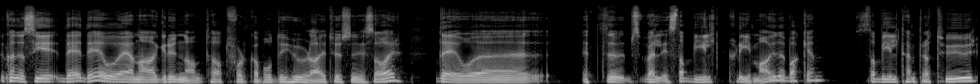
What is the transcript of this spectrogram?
Du kan jo si, det, det er jo en av grunnene til at folk har bodd i hula i tusenvis av år. Det er jo eh, et eh, veldig stabilt klima under bakken. Stabil temperatur.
